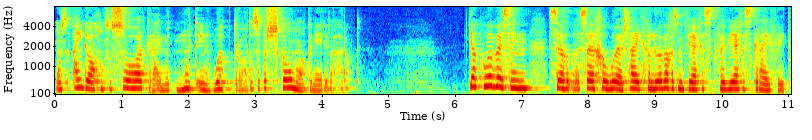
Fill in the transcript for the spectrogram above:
ons uitdagings so swaar kry met moed en hoop dra dat ons 'n verskil maak in hierdie wêreld? Jakobus en sy sy gehoor, sy gelowiges met wie hy geskryf, wie hy geskryf het.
